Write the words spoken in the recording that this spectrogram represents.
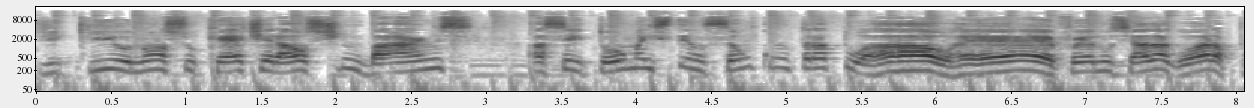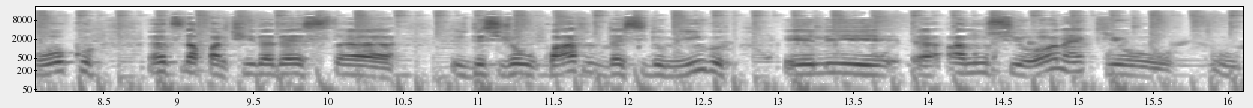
de que o nosso catcher Austin Barnes aceitou uma extensão contratual. É, foi anunciado agora há pouco, antes da partida desta, desse jogo 4, desse domingo. Ele é, anunciou né, que o, o,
